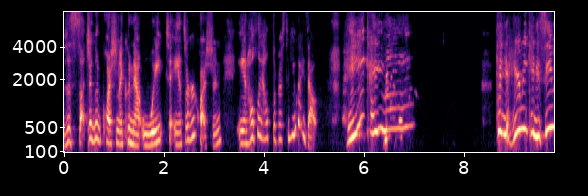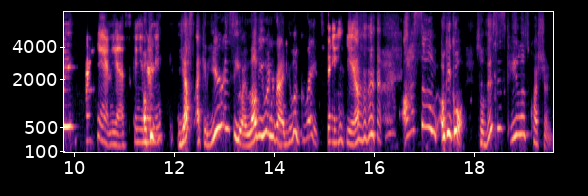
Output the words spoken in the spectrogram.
This is such a good question. I could not wait to answer her question and hopefully help the rest of you guys out. Hey, Kayla. Can you hear me? Can you see me? I can, yes. Can you okay. hear me? Yes, I can hear and see you. I love you in red. You look great. Thank you. awesome. Okay, cool. So this is Kayla's question.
